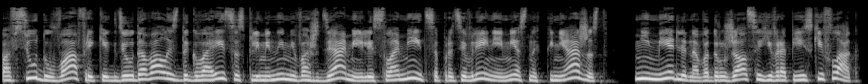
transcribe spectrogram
Повсюду в Африке, где удавалось договориться с племенными вождями или сломить сопротивление местных княжеств, немедленно водружался европейский флаг,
